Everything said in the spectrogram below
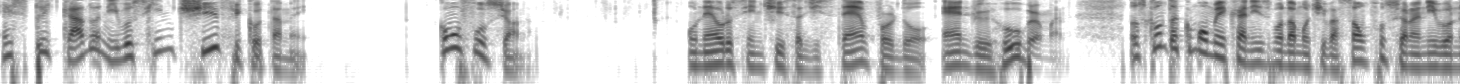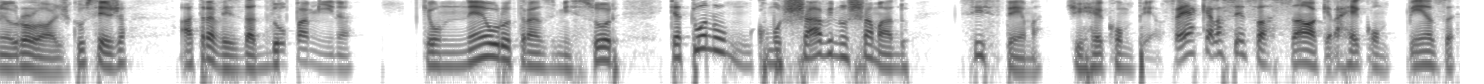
é explicado a nível científico também. Como funciona? O neurocientista de Stanford, o Andrew Huberman, nos conta como o mecanismo da motivação funciona a nível neurológico, ou seja, através da dopamina, que é um neurotransmissor que atua no, como chave no chamado sistema de recompensa. É aquela sensação, aquela recompensa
